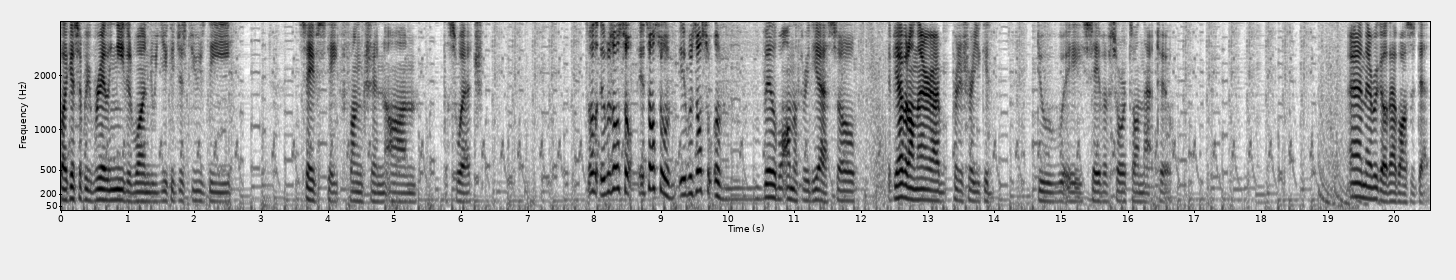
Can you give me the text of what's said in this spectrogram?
I guess if we really needed one, you could just use the save state function on the Switch. So it was also it's also it was also available on the 3DS. So if you have it on there, I'm pretty sure you could do a save of sorts on that too. And there we go. That boss is dead.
